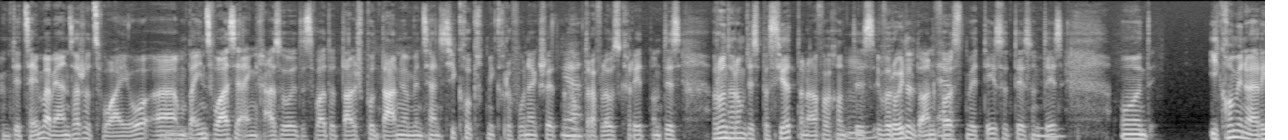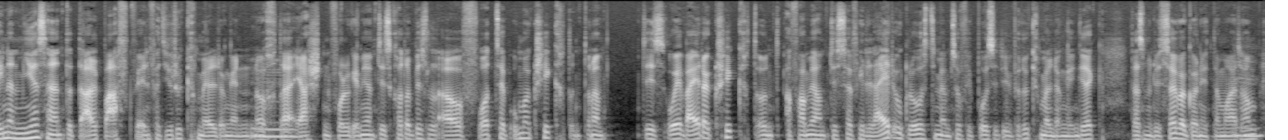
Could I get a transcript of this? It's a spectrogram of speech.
im Dezember, wären es auch schon zwei Jahre. Äh, Und bei uns war es ja eigentlich auch so, das war total spontan, wir haben uns ins geguckt, Mikrofon eingeschaltet und Ja. haben drauf losgeredet und das rundherum, das passiert dann einfach und das überrödelt dann fast mit das und das und das. Und ich kann mich noch erinnern, wir sind total baff gewesen für die Rückmeldungen nach der ersten Folge. Wir haben das gerade ein bisschen auf WhatsApp umgeschickt und dann haben das alle weitergeschickt und auf einmal haben das so viele Leute angelost und wir haben so viele positive Rückmeldungen gekriegt, dass wir das selber gar nicht erwartet haben.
